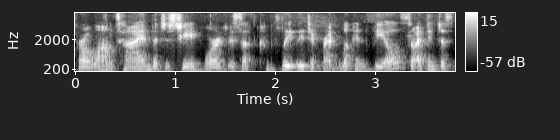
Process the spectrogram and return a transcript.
for a long time, but just GA4 is a completely different look and feel. So I think just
